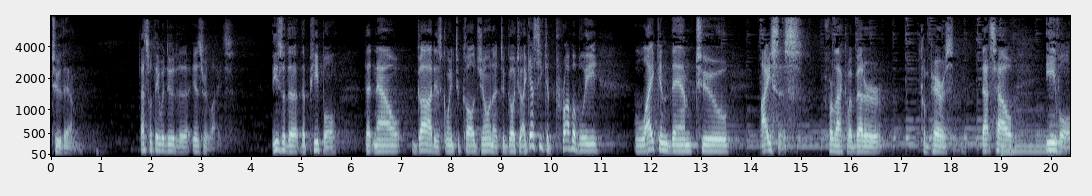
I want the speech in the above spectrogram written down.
to them. That's what they would do to the Israelites. These are the, the people that now God is going to call Jonah to go to. I guess he could probably liken them to ISIS, for lack of a better comparison. That's how evil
